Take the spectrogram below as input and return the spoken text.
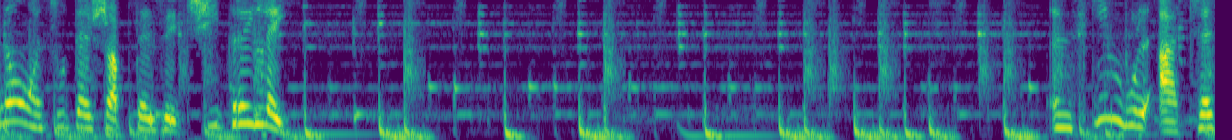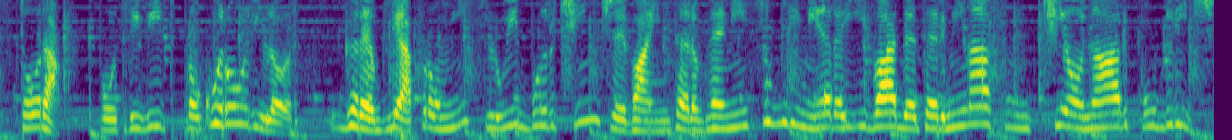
973 lei. În schimbul acestora, potrivit procurorilor, Grebli a promis lui Bârcin ce va interveni sublinierei va determina funcționari publici,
